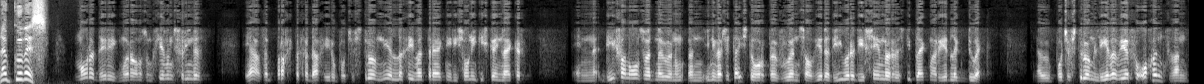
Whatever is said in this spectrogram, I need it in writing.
Hallo Kobus. Môre Derek, môre aan ons omgewingsvriende. Ja, dit is 'n pragtige dag hier op Potchefstroom. Nie 'n liggie wat trek nie, die sonnetjie skyn lekker. En die van ons wat nou in, in universiteitsdorpe woon, sal weet dat hier oor Desember is die plek maar redelik dood. Nou Potchefstroom lewe weer vanoggend want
